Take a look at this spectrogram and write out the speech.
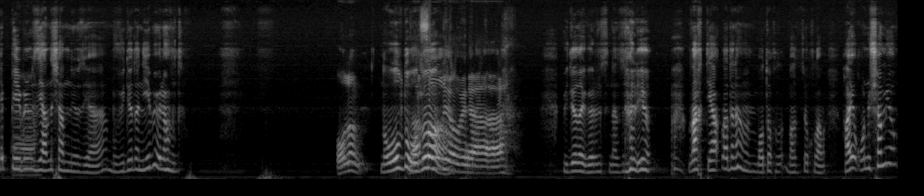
Hep birbirimizi Ha. yanlış anlıyoruz ya. Bu videoda niye böyle oldu? Oğlum Ne oldu nasıl oğlum? oluyor bu ya? Videoda görürsün nasıl oluyor. Lak diye atladın ama bodo bodo kulağıma. Hayır konuşamıyorum.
